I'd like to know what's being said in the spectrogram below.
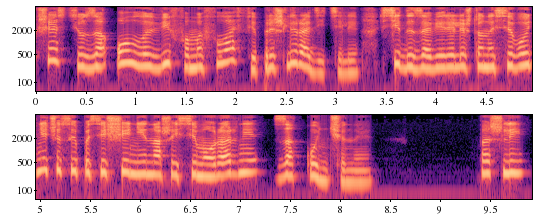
К счастью, за Олла, Вифом и Флаффи пришли родители. Сиды заверили, что на сегодня часы посещения нашей Симурарни закончены. «Пошли».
